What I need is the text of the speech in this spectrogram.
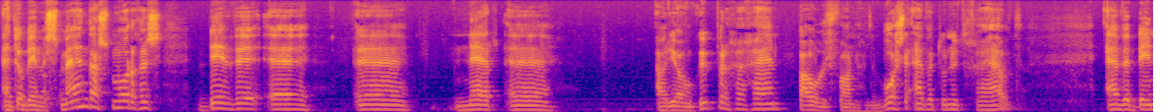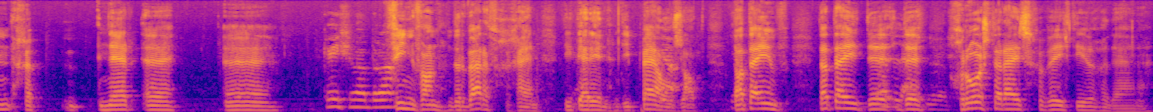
En toen ben we smijndagsmorgens ben we uh, naar Arjan Kuper gegaan. Paulus van de Bossen hebben we toen uitgehaald. En we zijn naar Fien van der Werf gegaan, die daarin, die pijl zat. Dat hij, dat hij de, de grootste reis geweest die we gedaan hebben.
